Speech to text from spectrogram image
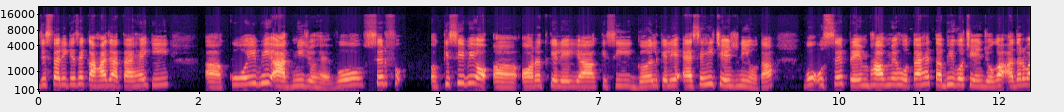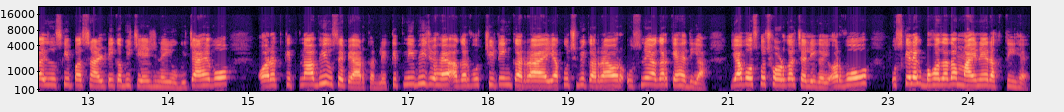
जिस तरीके से कहा जाता है कि आ, कोई भी आदमी जो है वो सिर्फ़ किसी भी औरत के लिए या किसी गर्ल के लिए ऐसे ही चेंज नहीं होता। वो उससे प्रेम भाव में होता है तभी वो चेंज होगा। अदरवाइज़ उसकी पर्सनालिटी कभी चेंज नहीं होगी। चाहे वो औरत कितना भी उसे प्यार कर ले कितनी भी जो है अगर वो चीटिंग कर रहा है या कुछ भी कर रहा है और उसने अगर कह दिया या वो उसको छोड़कर चली गई और वो उसके लिए बहुत ज़्यादा मायने रखती है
